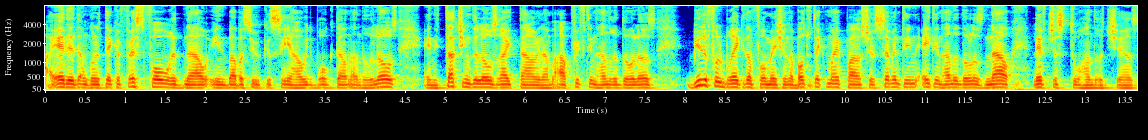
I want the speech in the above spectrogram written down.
I added, I'm going to take a fast forward now in Baba so you can see how it broke down under the lows and it's touching the lows right now and I'm up $1,500 Beautiful breakdown formation, about to take my partial, 17, 1800 dollars now, left just 200 shares.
